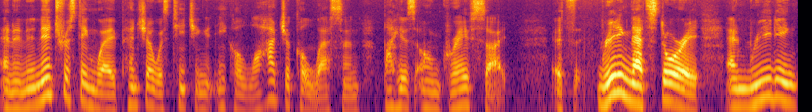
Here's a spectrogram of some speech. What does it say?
And in an interesting way, Pinchot was teaching an ecological lesson by his own gravesite. It's reading that story and reading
